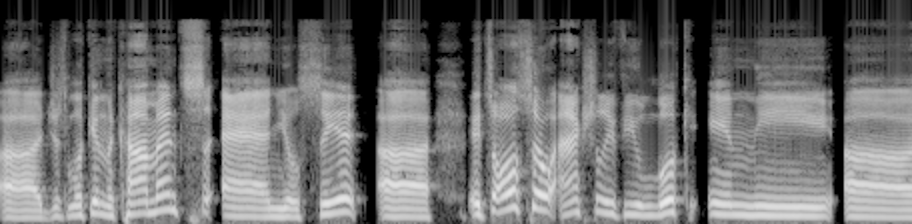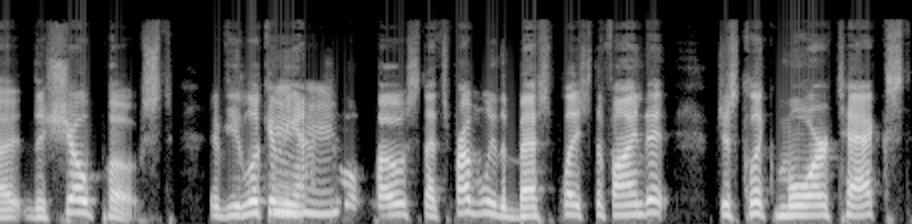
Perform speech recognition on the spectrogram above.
uh just look in the comments and you'll see it uh it's also actually if you look in the uh the show post if you look in the Mhm. actual post that's probably the best place to find it. Just click more text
